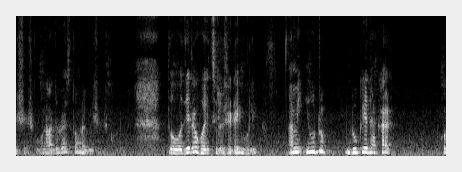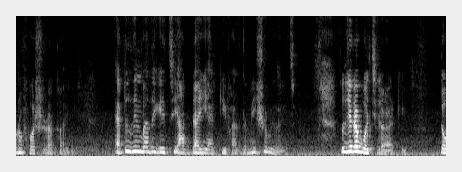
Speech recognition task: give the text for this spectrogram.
বিশ্বাস করবে না। আদারওয়াইজ তোমরা বিশ্বাস করবে। তো যেটা হয়েছিল সেটাই বলি। আমি ইউটিউব ঢুকে দেখার কোনো ফসরত হয়নি। এতদিন বাদে গেছি আড্ডা ইয়ার্কি ফাজদাম এইসবই হয়েছিল তো যেটা বলছিলাম আর কি। তো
